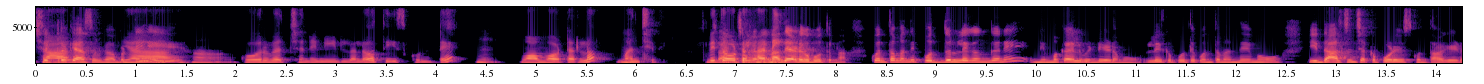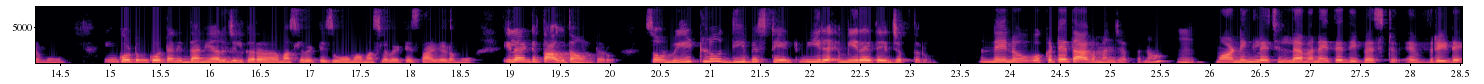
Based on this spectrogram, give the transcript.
సిట్రిక్ యాసిడ్ కాబట్టి Yeah. ఆ, గోరువెచ్చని నీళ్ళలో తీసుకుంటే. వామ్ వాటర్లో మంచిది. వితౌట్ అదే అడగబోతున్నా. కొంతమంది పొద్దున్న లెగంగానే నిమ్మకాయలు పిండేయడము లేకపోతే కొంతమంది ఏమో ఈ దాల్చిన చెక్క పొడి వేసుకొని తాగేయడము ఇంకోటి ఇంకోటి అని ధనియాలు. జీలకర్ర మసలు పెట్టేసి ఓమా మసలు పెట్టేసి తాగడము ఇలాంటివి తాగుతూ ఉంటారు. సో వీటిలో ది బెస్ట్ ఏంటి? మీరే మీరైతే ఏది చెప్తారు? నేను ఒకటే తాగమని చెప్పను. మార్నింగ్ లేచి లెమన్ అయితే ది బెస్ట్ ఎవ్రీ డే.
